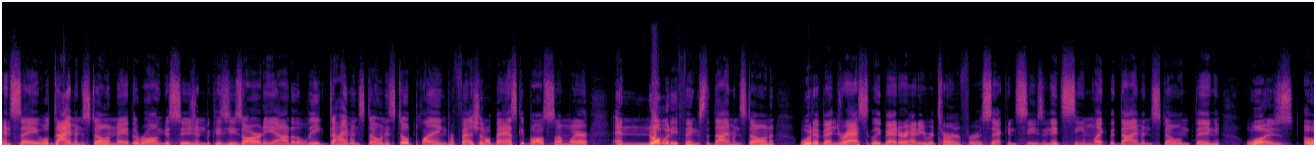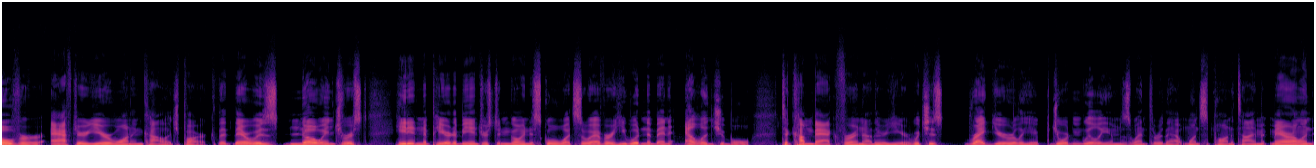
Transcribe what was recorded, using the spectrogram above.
and say, well, Diamond Stone made the wrong decision because he's already out of the league. Diamond Stone is still playing professional basketball somewhere, and nobody thinks the Diamond Stone would have been drastically better had he returned for a second season. It seemed like the Diamond Stone thing was over after year one in College Park, that there was no interest. He didn't appear to be interested in going to school whatsoever. He wouldn't have been eligible to come back for another year, which is regularly. Jordan Williams went through that once upon a time at Maryland,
